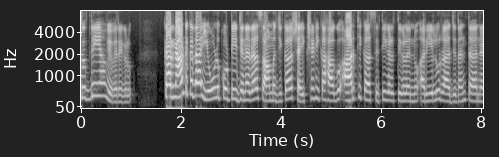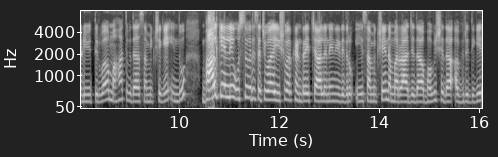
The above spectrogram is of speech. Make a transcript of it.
ಸುದ್ದಿಯ ವಿವರಗಳು. ಕರ್ನಾಟಕದ ಏಳು ಕೋಟಿ ಜನರ ಸಾಮಾಜಿಕ, ಶೈಕ್ಷಣಿಕ ಹಾಗೂ ಆರ್ಥಿಕ ಸ್ಥಿತಿಗತಿಗಳನ್ನು ಅರಿಯಲು ರಾಜ್ಯದಂತ ನಡೆಯುತ್ತಿರುವ ಮಹತ್ವದ ಸಮೀಕ್ಷೆಗೆ ಇಂದು ಭಾಲ್ಕಿಯಲ್ಲಿ ಉಸ್ತುವಾರಿ ಸಚಿವ ಈಶ್ವರ್ ಖಂಡ್ರೆ ಚಾಲನೆ ನೀಡಿದರು. ಈ ಸಮೀಕ್ಷೆ ನಮ್ಮ ರಾಜ್ಯದ ಭವಿಷ್ಯದ ಅಭಿವೃದ್ಧಿಗೆ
